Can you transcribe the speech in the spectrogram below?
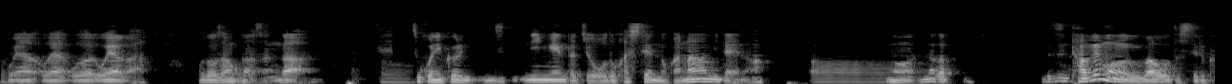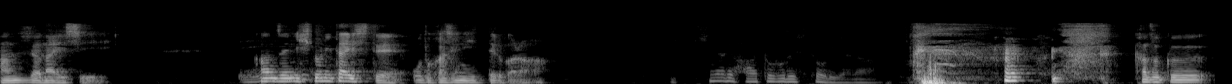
親、親、親親が、お父さんお母さんが、うんそこに来るじ人間たちを脅かしてんのかな、みたいな。あーまあ、なんか、別に食べ物を奪おうとしてる感じじゃないし、えー完全に人に対して脅かしに行ってるから。いきなりハートフルストーリーやな。家族、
